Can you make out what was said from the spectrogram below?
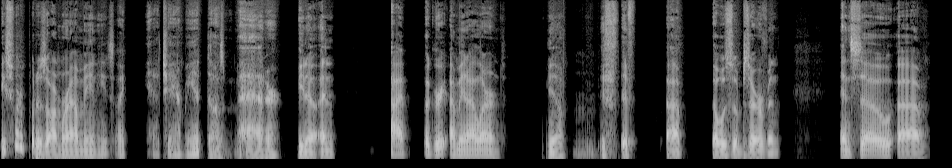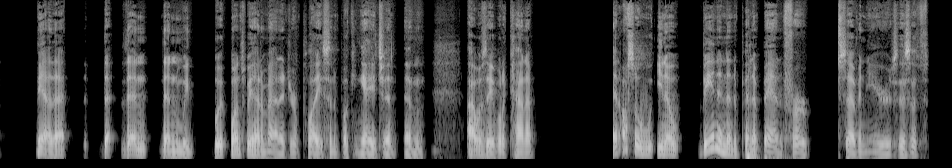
he sort of put his arm around me and he's like, "Yeah, Jeromy, it doesn't matter," you know, and I agree. I mean, I learned, you know, Mhm. if if I, I was observant, and so um, yeah, that that then then we w- once we had a manager in place and a booking agent, and I was able to kind of, and also you know being an independent band for seven years is if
